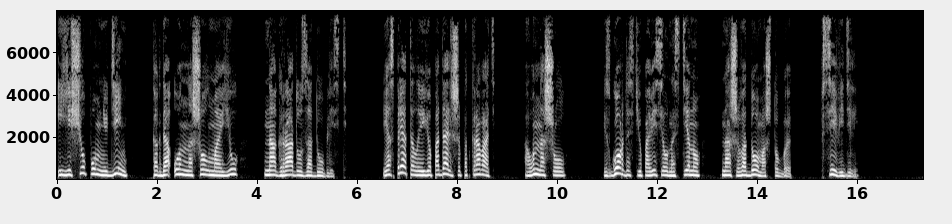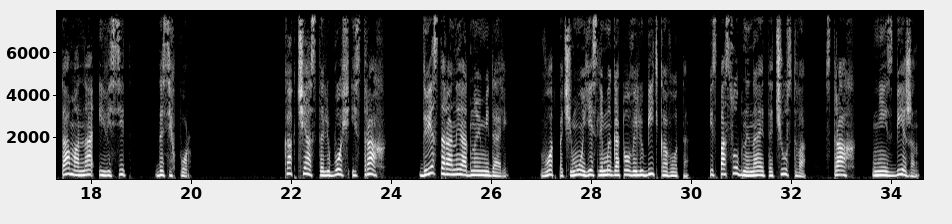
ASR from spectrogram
И еще помню день, когда он нашел мою награду за доблесть. Я спрятала ее подальше под кровать, а он нашел и с гордостью повесил на стену нашего дома, чтобы все видели. Там она и висит до сих пор. Как часто любовь и страх — две стороны одной медали. Вот почему, если мы готовы любить кого-то и способны на это чувство, страх неизбежен.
